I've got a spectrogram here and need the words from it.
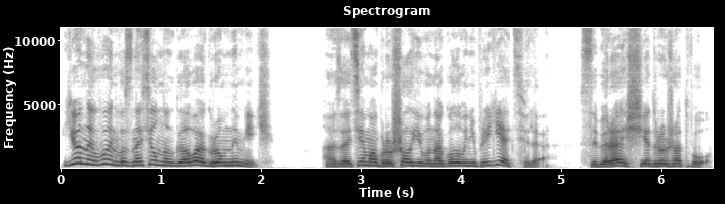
Юный воин возносил над головой огромный меч, а затем обрушал его на голову неприятеля, собирая щедрую жатву.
